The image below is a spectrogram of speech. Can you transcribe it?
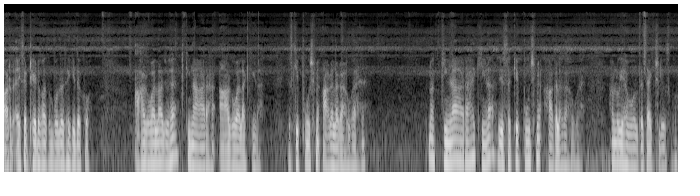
और ऐसे ठेठ बात में बोलते थे कि देखो आग वाला जो है कीड़ा आ रहा है, आग वाला कीड़ा। जिसकी पूंछ में आग लगा हुआ है। ना, कीड़ा आ रहा है, कीड़ा जिसके पूंछ में आग लगा हुआ है। हम लोग यह बोलते थे एक्चुअली उसको।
